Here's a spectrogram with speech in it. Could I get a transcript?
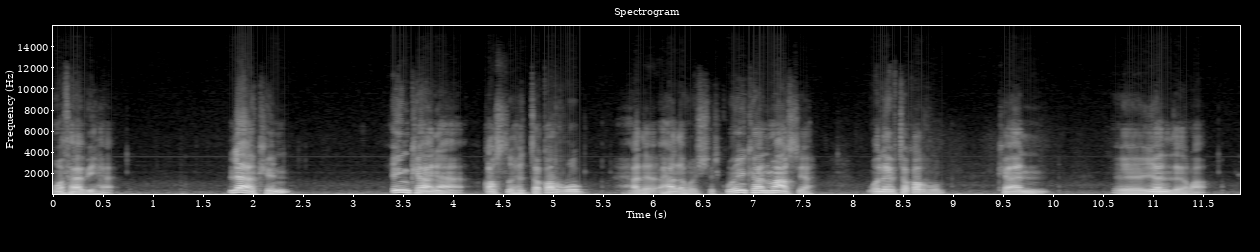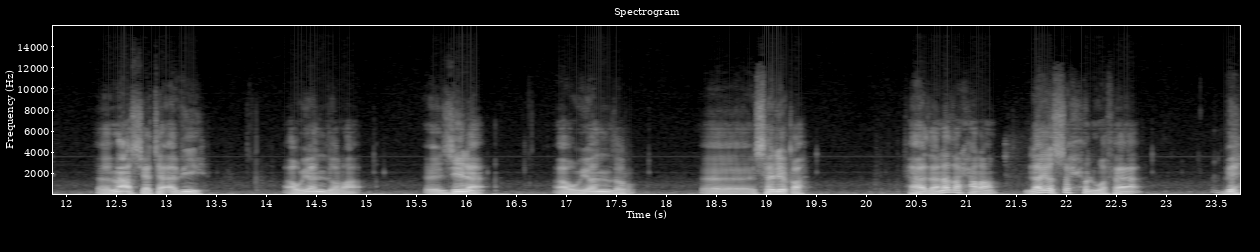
وفى بها. لكن إن كان قصده التقرب هذا هذا هو الشرك. وإن كان معصية ولا يتقرب كان آه، ينذر آه، معصية أبيه أو ينذر آه، زنا أو ينذر سرقة فهذا نذر حرام. لا يصح الوفاء به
